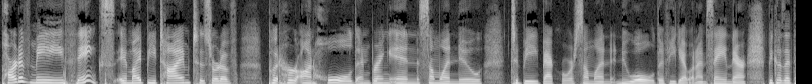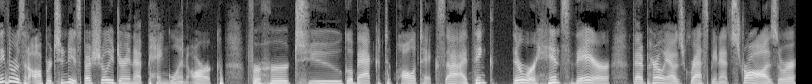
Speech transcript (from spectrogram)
Part of me thinks it might be time to sort of put her on hold and bring in someone new to be back or someone new old, if you get what I'm saying there. Because I think there was an opportunity, especially during that Penguin arc, for her to go back to politics. I, I think there were hints there that apparently I was grasping at straws, or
